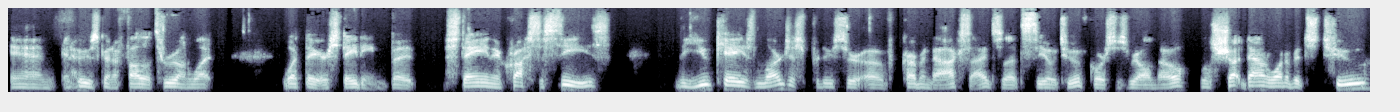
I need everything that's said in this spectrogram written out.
and and who's going to follow through on what what they are stating. But staying across the seas, the UK's largest producer of carbon dioxide, so that's CO2, of course, as we all know, will shut down one of its two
